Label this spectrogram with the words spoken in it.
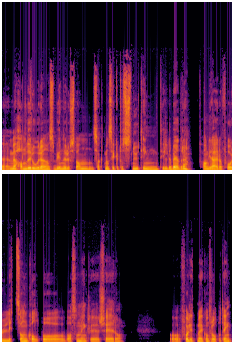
Eh, Med han ved roret så begynner Russland sakte, men sikkert å snu ting til det bedre. For han greier å få litt sånn koll på hva som egentlig skjer, og, og få litt mer kontroll på ting.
